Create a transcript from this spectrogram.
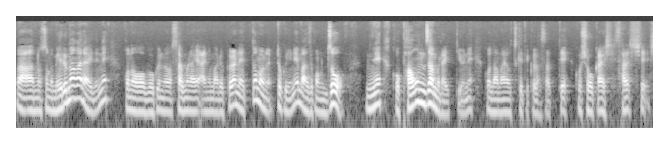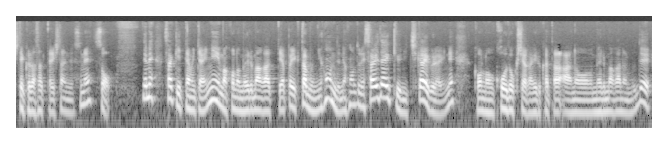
まあ、あのそのメルマガ内でねこの僕のサムライアニマルプラネットの、ね、特にねまずこの象にねこうパオン侍っていうねこう名前を付けてくださってこう紹介しさししてくださったりしたんですね。そうでねさっき言ったみたいに、まあ、このメルマガってやっぱり多分日本でね本当に最大級に近いぐらいねこの購読者がいる方あのメルマガなので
